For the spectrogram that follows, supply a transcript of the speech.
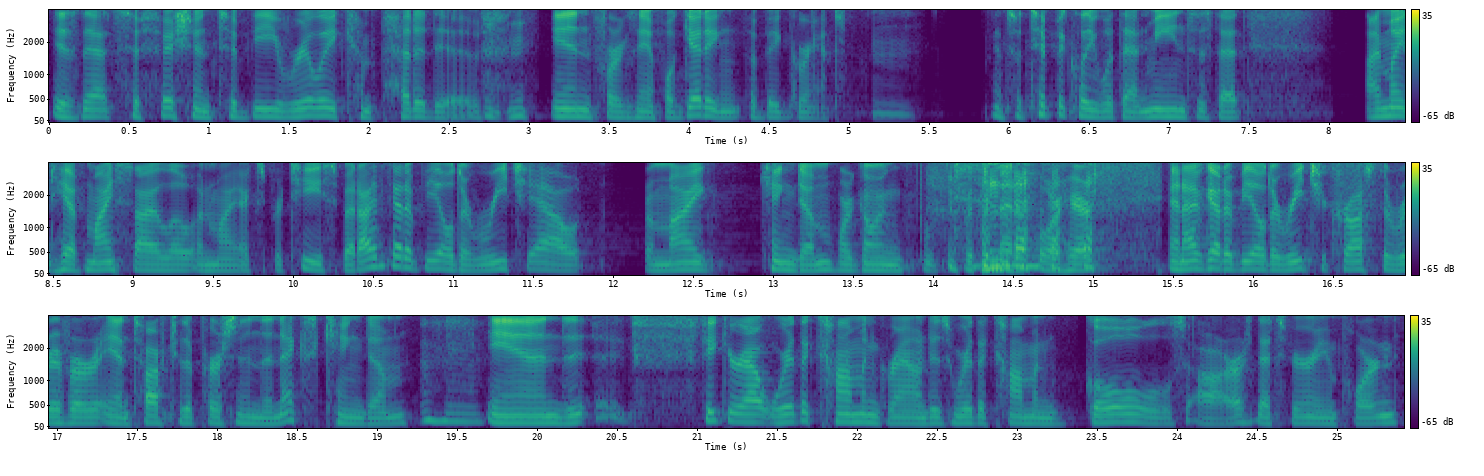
is that sufficient to be really competitive mm-hmm. in, for example, getting a big grant. Mm. And so typically what that means is that I might have my silo and my expertise, but I've got to be able to reach out from my kingdom. We're going with the metaphor here. And I've got to be able to reach across the river and talk to the person in the next kingdom and uh, figure out where the common ground is, where the common goals are. That's very important.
